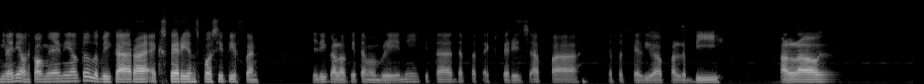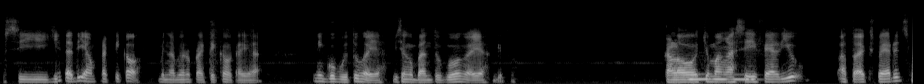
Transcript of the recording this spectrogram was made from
milenial. Kalau milenial tuh lebih ke arah experience positif kan jadi kalau kita membeli ini kita dapat experience apa, dapat value apa lebih. Kalau si G tadi yang praktikal, benar-benar praktikal kayak ini gue butuh nggak ya, bisa ngebantu gue nggak ya gitu. Kalau hmm. cuma ngasih value atau experience,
